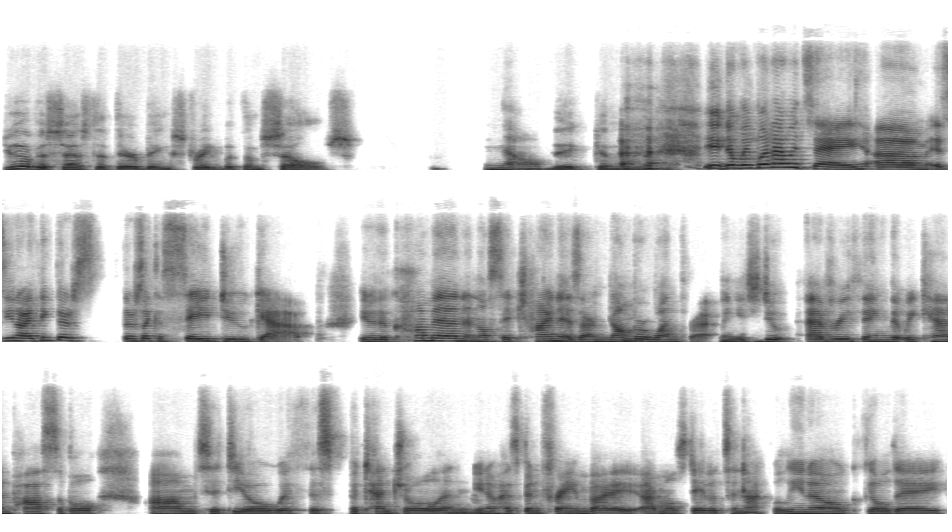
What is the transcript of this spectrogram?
Do you have a sense that they're being straight with themselves? No. They can. you know, what I would say um, is, you know, I think there's there's like a say do gap. You know, they'll come in and they'll say China is our number one threat. We need to do everything that we can possible um, to deal with this potential, and you know, has been framed by Admirals Davidson, Aquilino, Gilday,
